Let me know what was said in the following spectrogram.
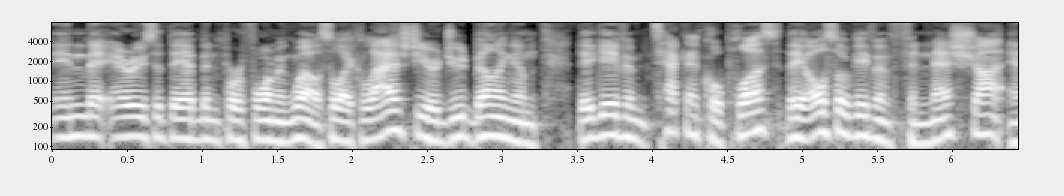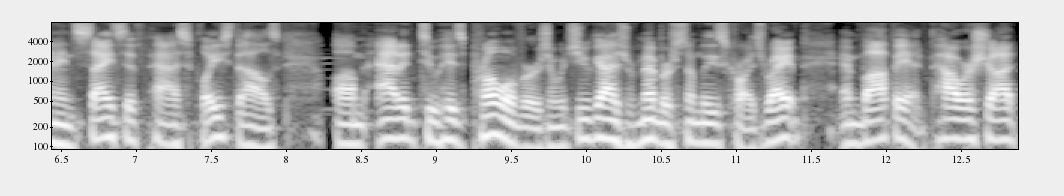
in the areas that they have been performing well. So, like last year, Jude Bellingham, they gave him technical plus. They also gave him finesse shot and incisive pass playstyles um, added to his promo version, which you guys remember some of these cards, right? Mbappe had power shot.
